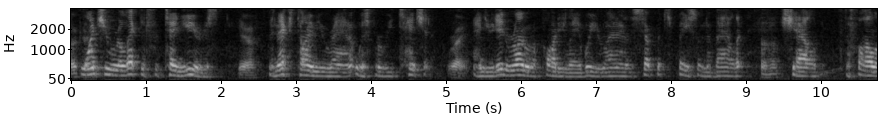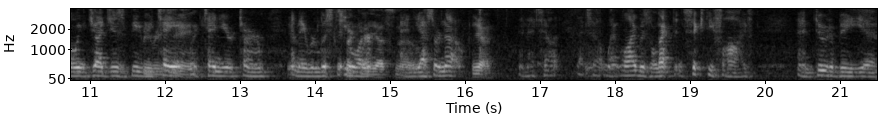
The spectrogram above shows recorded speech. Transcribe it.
Okay. Once you were elected for 10 years, Yeah, the next time you ran, it was for retention. right, And you didn't run on a party label, you ran on a separate space on the ballot. Uh-huh. Shall the following judges be Be retained for a retained. ten-year term? And they were listed in Strictly order. yes, no. And yes or no. yeah, And that's how, that's how it went. Well, I was elected in sixty-five and due to be, uh,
